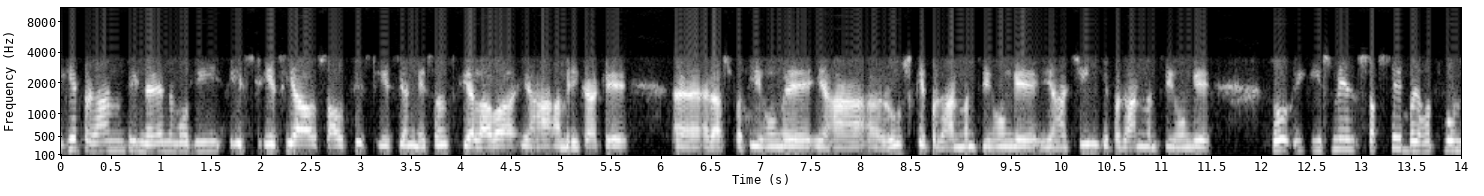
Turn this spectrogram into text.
देखिए प्रधानमंत्री नरेंद्र मोदी ईस्ट एशिया और साउथ ईस्ट एशियन नेशंस के अलावा यहाँ अमेरिका के राष्ट्रपति होंगे यहाँ रूस के प्रधानमंत्री होंगे यहाँ चीन के प्रधानमंत्री होंगे। तो इसमें सबसे महत्वपूर्ण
